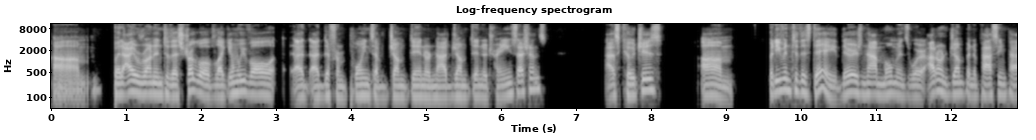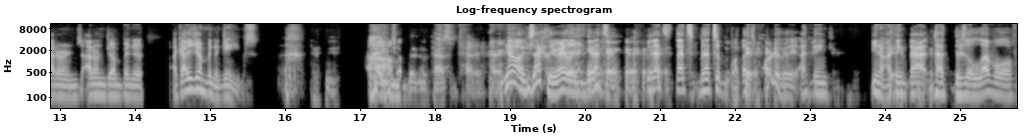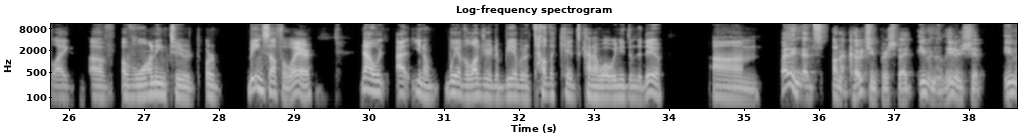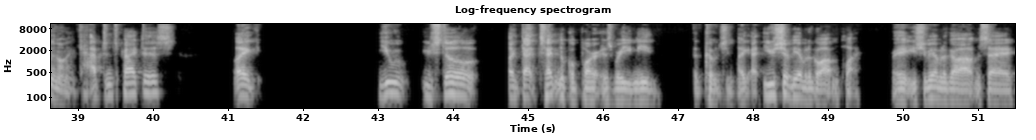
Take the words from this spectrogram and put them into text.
Um, but I run into the struggle of like, and we've all at, at different points have jumped in or not jumped into training sessions as coaches. Um, but even to this day, there's not moments where I don't jump into passing patterns. I don't jump into like I jump into games. um, jump into passing pattern. Right? No, exactly right. Like that's that's that's that's a that's part of it. I think you know. I think that that there's a level of like of of wanting to or being self aware. Now, I, you know, we have the luxury to be able to tell the kids kind of what we need them to do. Um, I think that's on a coaching perspective, even a leadership even on a captain's practice, like you you still like that technical part is where you need the coaching. Like you should be able to go out and play, right? You should be able to go out and say,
